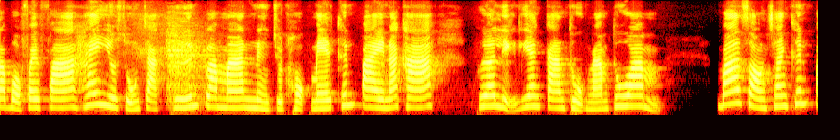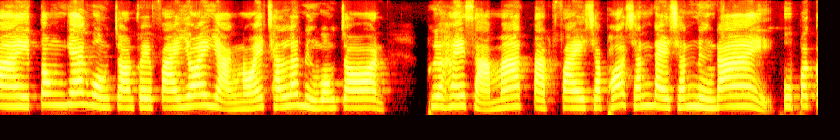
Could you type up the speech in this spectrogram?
ระบบไฟฟ้าให้อยู่สูงจากพื้นประมาณ 1.6 เมตรขึ้นไปนะคะ เพื่อหลีกเลี่ยงการถูกน้ำท่วม บ้านสองชั้นขึ้นไปต้องแยกวงจรไฟฟ้าย่อยอย่างน้อยชั้นละหนึ่งวงจร พื่อให้สามารถตัดไฟเฉพาะชั้นใดชั้นหนึ่งได้ อุปก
